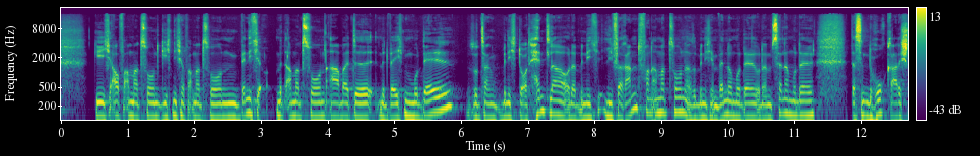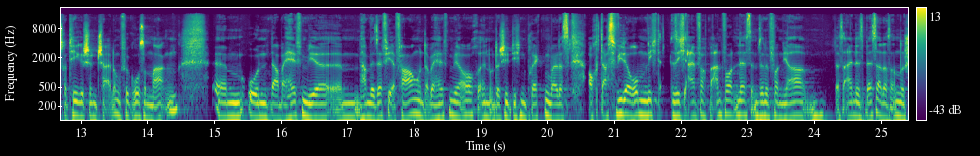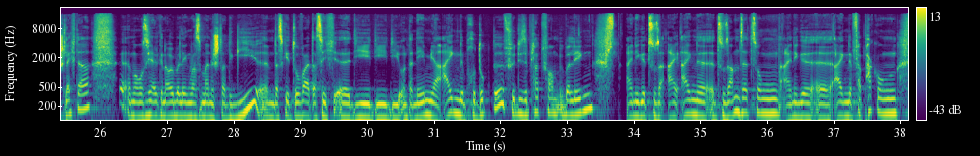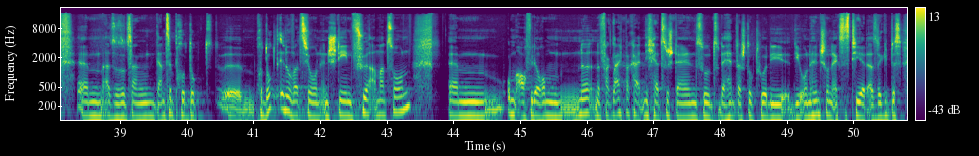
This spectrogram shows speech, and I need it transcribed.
Gehe ich auf Amazon, gehe ich nicht auf Amazon? Wenn ich mit Amazon arbeite, mit welchem Modell? Sozusagen bin ich dort Händler oder bin ich Lieferant von Amazon? Also bin ich im Vendor-Modell oder im Seller-Modell? Das sind hochgradig strategische Entscheidungen für große Marken. Ähm, und dabei helfen wir, ähm, haben wir sehr viel Erfahrung und dabei helfen wir auch in unterschiedlichen Projekten, weil das auch das wiederum nicht sich einfach beantworten lässt im Sinne von, ja, das eine ist besser, das andere schlechter. Äh, man muss sich halt genau überlegen, was ist meine Strategie. Ähm, das geht so weit, dass sich äh, die, die, die Unternehmen ja eigene Produkte für diese Plattform überlegen, einige zus eigene äh, Zusammensetzungen, einige äh, eigene Verpackungen, ähm, also sozusagen ganze Produkt, äh, Produktinnovationen entstehen für Amazon ähm, um auch wiederum ne, eine Vergleichbarkeit nicht herzustellen zu, zu der Händlerstruktur, die, die ohnehin schon existiert. Also da gibt es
